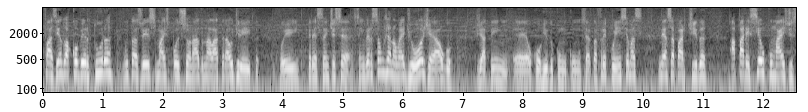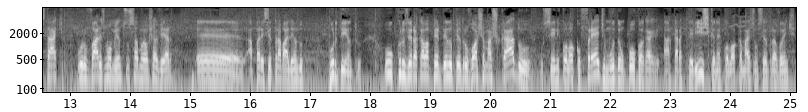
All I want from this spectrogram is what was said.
fazendo a cobertura, muitas vezes mais posicionado na lateral direita. Foi interessante essa, essa inversão, já não é de hoje, é algo já tem é, ocorrido com, com certa frequência, mas nessa partida apareceu com mais destaque por vários momentos o Samuel Xavier é, aparecer trabalhando por dentro. O Cruzeiro acaba perdendo o Pedro Rocha machucado, o Ceni coloca o Fred, muda um pouco a, a característica, né? Coloca mais um centroavante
